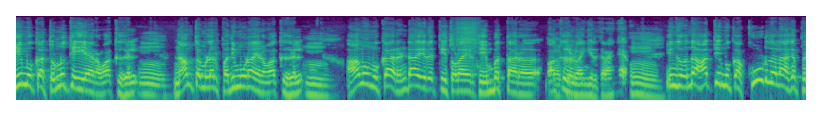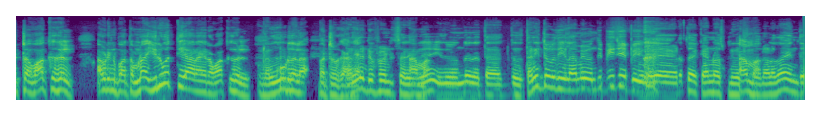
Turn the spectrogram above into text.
திமுக தொண்ணூத்தி ஐயாயிரம் வாக்குகள் நாம் தமிழர் பதிமூணாயிரம் வாக்குகள் அமமுக ரெண்டாயிரத்தி தொள்ளாயிரத்தி எண்பத்தாறு வாக்குகள் வாங்கியிருக்கிறாங்க. இங்கு வந்து அதிமுக கூடுதலாக பெற்ற வாக்குகள் அப்படின்னு பார்த்தோம்னா இருபத்தி ஆறாயிரம் வாக்குகள் கூடுதலா பெற்றிருக்காங்க. டிஃபரன்ஸ். இது. வந்து தனித்தொகுதி எல்லாமே வந்து பிஜேபி இடத்த கேன்வாஸ் பண்ணி ஆமா. வச்சதுனாலதான் இந்த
